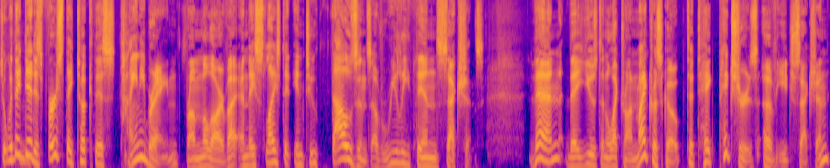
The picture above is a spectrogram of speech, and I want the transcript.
So, what they did is first they took this tiny brain from the larva and they sliced it into thousands of really thin sections. Then they used an electron microscope to take pictures of each section.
